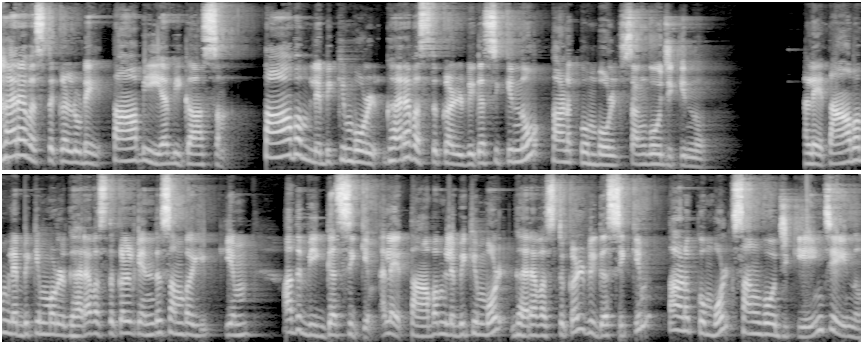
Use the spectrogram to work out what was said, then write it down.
ഖരവസ്തുക്കളുടെ താപീയ വികാസം. താപം ലഭിക്കുമ്പോൾ ഖരവസ്തുക്കൾ വികസിക്കുന്നു തണുക്കുമ്പോൾ സങ്കോചിക്കുന്നു. അല്ലെ? താപം ലഭിക്കുമ്പോൾ ഖരവസ്തുക്കൾക്ക് എന്ത് സംഭവിക്കും? അത് വികസിക്കും. അല്ലെ? താപം ലഭിക്കുമ്പോൾ ഖരവസ്തുക്കൾ വികസിക്കും തണുക്കുമ്പോൾ സങ്കോചിക്കുകയും ചെയ്യുന്നു.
